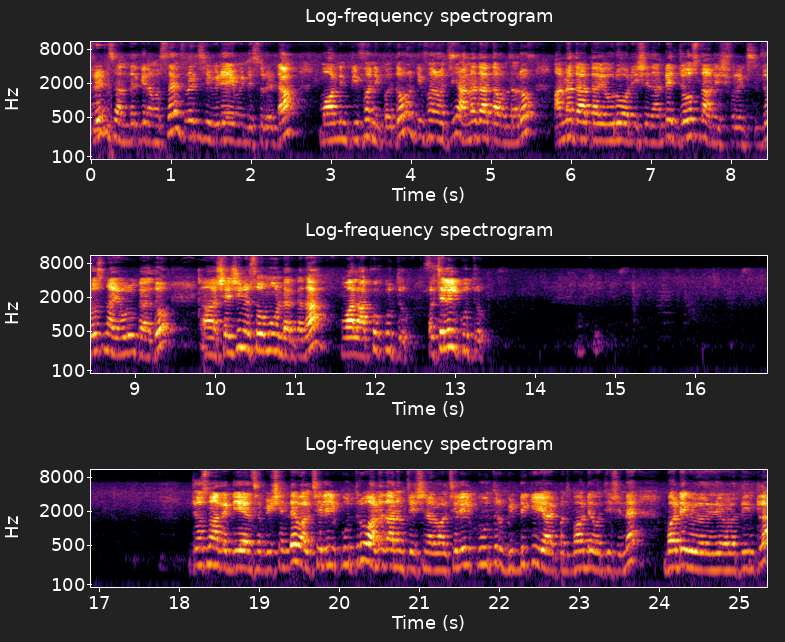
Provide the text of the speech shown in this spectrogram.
ఫ్రెండ్స్ అందరికీ నమస్తే. ఫ్రెండ్స్ ఈ వీడియో ఏమిటి స్టూడెంట్ మార్నింగ్ టిఫిన్ ఇప్పదు. టిఫిన్ వచ్చి అన్నదాత ఉన్నారు. అన్నదాత ఎవరు అనేసి అంటే జ్యోత్స్న అనేసి ఫ్రెండ్స్ జ్యోత్స్న ఎవరు కాదు శశిని సోము ఉండరు కదా వాళ్ళ అక్క కూతురు వాళ్ళ చెల్లెలు కూతురు. జ్యోత్స్నా రెడ్డి అని చెప్పేసిందే వాళ్ళ చెల్లెలు కూతురు అన్నదానం చేసినారు. వాళ్ళ చెల్లెలు కూతురు బిడ్డకి బర్త్డే వచ్చేసిందే. బర్త్డే దీంట్లో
